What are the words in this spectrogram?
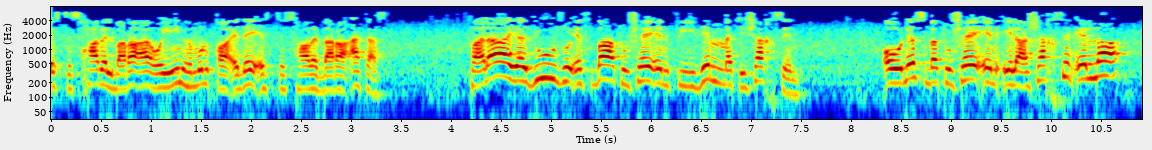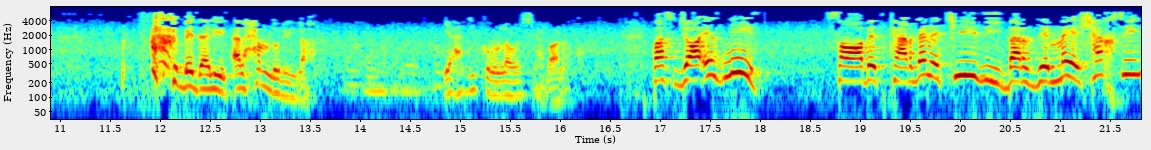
استصحاب البراءة وين همون قاعدة استصحاب براءة. است فلا يجوز إثبات شيء في ذمة شخص أو نسبة شيء إلى شخص إلا بدليل. الحمد لله. يهديكم الله بالكم پس جائز نیست ثابت کردن چیزی بر ذمه شخصی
